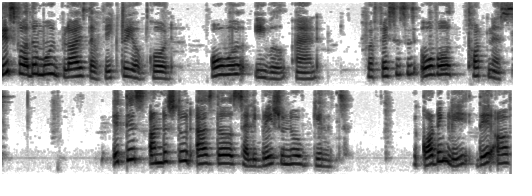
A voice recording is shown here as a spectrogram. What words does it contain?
This furthermore implies the victory of good over evil and prophecies over thoughtness. It is understood as the celebration of guilt. Accordingly, there are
